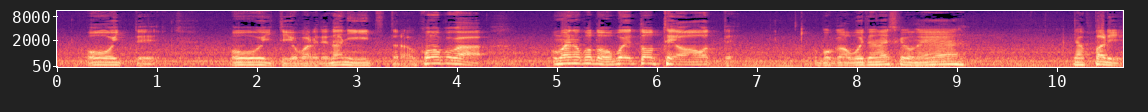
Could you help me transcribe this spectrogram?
「おい」って「おい」って呼ばれて「何?」っつったらこの子が「お前のこと覚えとってよ」って僕は覚えてないですけどね。やっぱり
